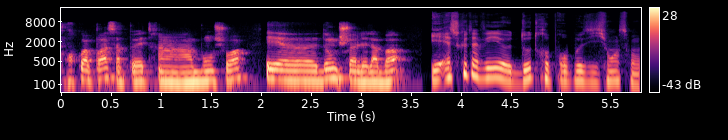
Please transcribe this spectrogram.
pourquoi pas, ça peut être un, bon choix. Et euh, donc je suis allé là-bas. Et est-ce que tu avais euh, d'autres propositions à ce moment?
